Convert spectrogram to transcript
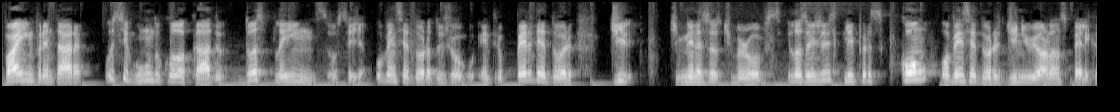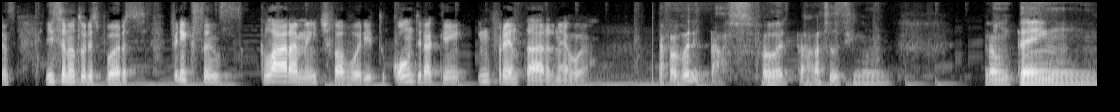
vai enfrentar o segundo colocado dos play-ins, ou seja, o vencedor do jogo entre o perdedor de Minnesota Timberwolves e Los Angeles Clippers com o vencedor de New Orleans Pelicans e San Antonio Spurs. Phoenix Suns claramente favorito contra quem enfrentar, né, Juan? É favoritaço, favoritaço, assim, não, não tem,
